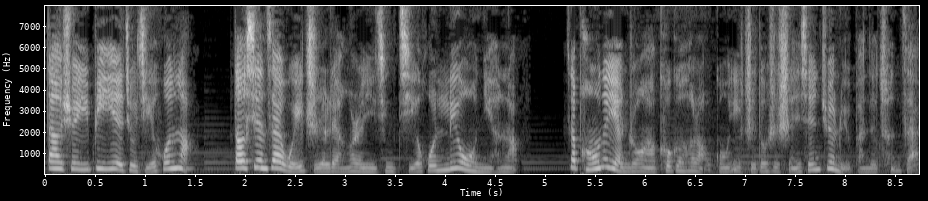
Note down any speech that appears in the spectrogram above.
大学一毕业就结婚了。到现在为止，两个人已经结婚六年了。在朋友的眼中啊，Coco 和老公一直都是神仙眷侣般的存在。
